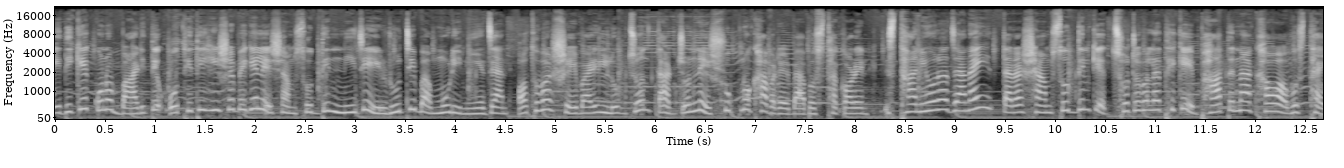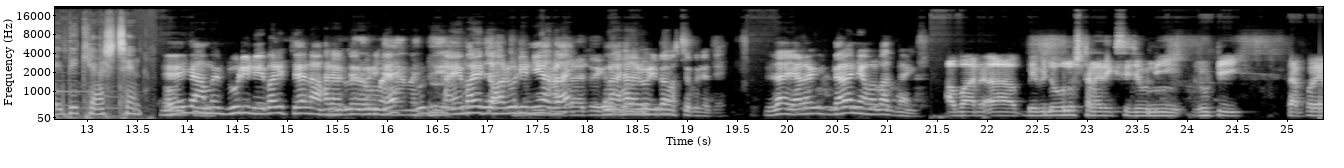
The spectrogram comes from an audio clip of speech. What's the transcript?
এদিকে কোনো বাড়িতে অতিথি হিসেবে গেলে শামসুদ্দিন নিজেই রুটি বা মুড়ি নিয়ে যান অথবা সেই বাড়ির লোকজন তার জন্য শুকনো খাবারের ব্যবস্থা করেন। স্থানীয়রা জানাই তারা শামসুদ্দিনকে ছোটবেলা থেকে ভাত না খাওয়া অবস্থায় দেখে আসছেন। এই যে আমি রুটি নেই বাড়িতে না হারা রুটি দেয় আমি বাড়িতে রুটি নিয়ে যায় না হারা রুটি ব্যবস্থা করে দেয়। যাই বেলা নিয়ে আমার বাদ নাই। আবার আহ, বিভিন্ন অনুষ্ঠানে দেখছি যে উনি রুটি তারপরে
